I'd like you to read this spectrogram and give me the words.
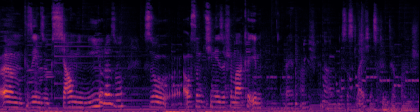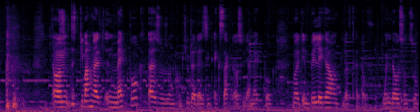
ähm, gesehen, so Xiaomi Mi oder so. So, auch so eine chinesische Marke eben. Oder japanisch, keine Ahnung, ist das gleiche. das klingt japanisch. Ähm, die machen halt ein MacBook, also so ein Computer, der sieht exakt aus wie der MacBook, nur halt in billiger und läuft halt auf Windows und so.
